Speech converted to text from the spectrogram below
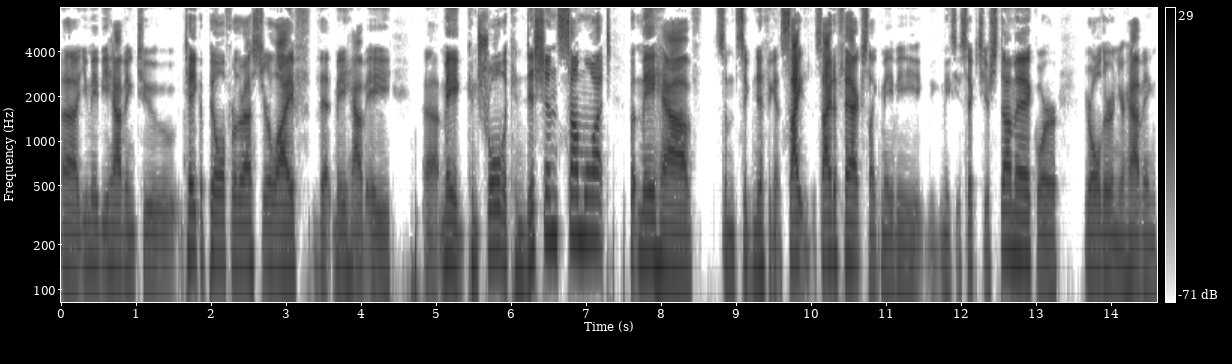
uh, you may be having to take a pill for the rest of your life that may have a uh, may control the condition somewhat, but may have some significant side side effects, like maybe makes you sick to your stomach, or you're older and you're having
